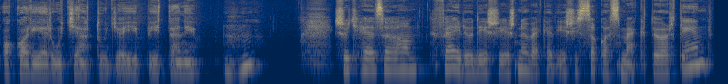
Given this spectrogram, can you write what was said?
a karrier útját tudja építeni. Uh-huh. És hogyha ez a fejlődési és növekedési szakasz megtörtént,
